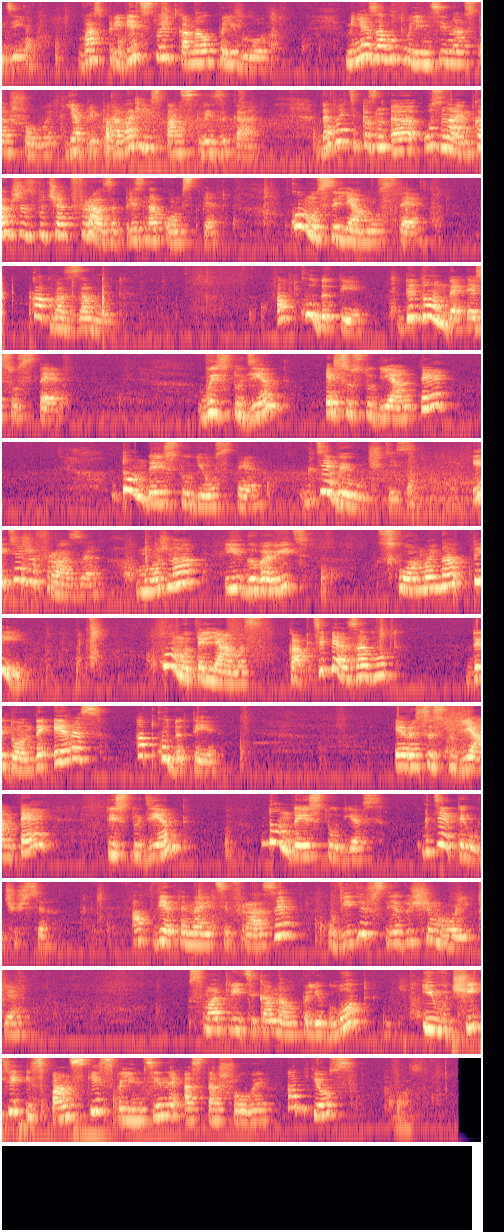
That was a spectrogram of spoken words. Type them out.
Добрый день! Вас приветствует канал Полиглот. Меня зовут Валентина Асташова. Я преподаватель испанского языка. Давайте э, узнаем, как же звучат фразы при знакомстве. ¿Cómo se llama usted? Как вас зовут? Откуда ты? ¿De dónde es usted? Вы студент? ¿Es estudiante? ¿Dónde estudia usted? Где вы учитесь? Эти же фразы можно и говорить с формой на «ты». ¿Cómo te llamas? Как тебя зовут? ¿De dónde eres? Откуда ты? ¿Eres estudiante? Ты студент? ¿Dónde estudias? Где ты учишься? Ответы на эти фразы увидишь в следующем ролике. Смотрите канал Полиглот и учите испанский с Валентиной Асташовой. Адьос! Класс.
